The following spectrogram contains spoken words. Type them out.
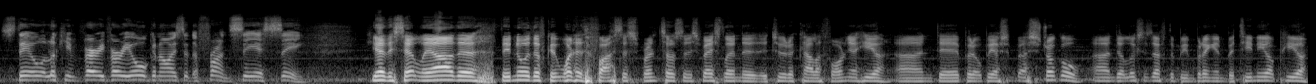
Still looking very, very organised at the front, CSC. Yeah, they certainly are. The, they know they've got one of the fastest sprinters, and especially in the, the Tour of California here. And uh, but it'll be a, a, struggle, and it looks as if they've been bringing Bettini up here.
